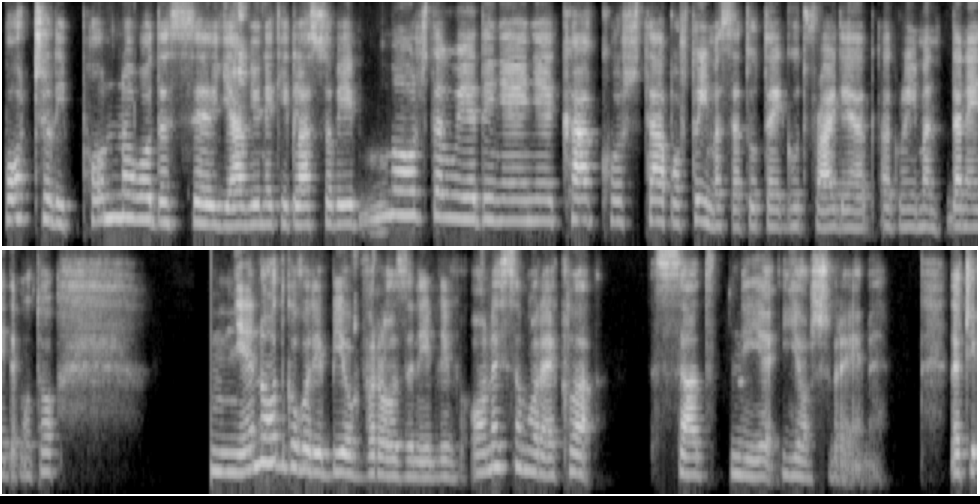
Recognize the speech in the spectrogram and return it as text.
počeli ponovo da se javljaju neki glasovi, možda ujedinjenje, kako, šta, pošto ima sad tu taj Good Friday agreement, da ne idem u to. Njen odgovor je bio vrlo zanimljiv. Ona je samo rekla, sad nije još vreme. Znači,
